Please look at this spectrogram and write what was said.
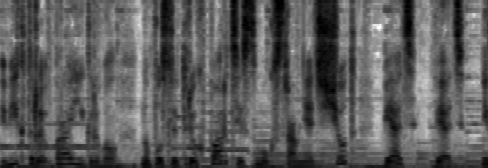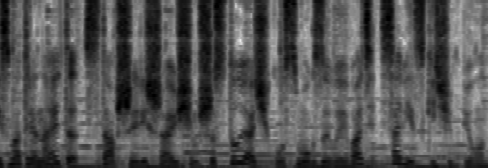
Виктор проигрывал, но после трех партий смог сравнять счет 5-5. Несмотря на это, ставший решающим шестое очко смог завоевать советский чемпион.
